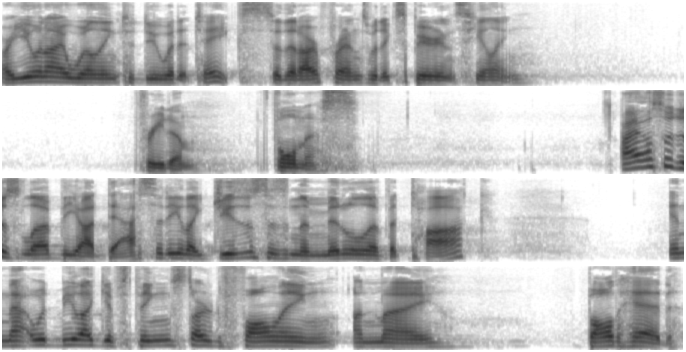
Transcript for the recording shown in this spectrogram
Are you and I willing to do what it takes so that our friends would experience healing? freedom, fullness. I also just love the audacity. Like Jesus is in the middle of a talk, and that would be like if things started falling on my bald head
